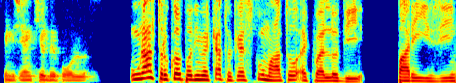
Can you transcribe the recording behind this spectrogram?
Quindi sì, anch'io De Paul. Un altro colpo di mercato che è sfumato è quello di Parisi,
